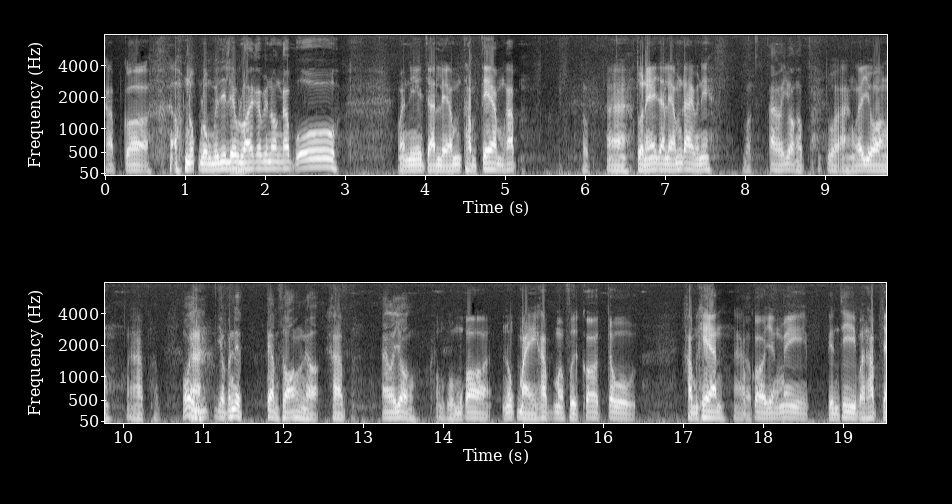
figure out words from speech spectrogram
ครับก็เอานกลงไปที่เรียบร้อยครับพี่น้องครับ โอ้วันนี้อาจารย์แหลมทำแต้มครับ ครับ อ่า ตัวไหนอาจารย์แหลมได้วันนี้ บักอ่างระยองครับตัวอ่างระยองนะครับโอ้ยอะอย่าไปเน็ตแต้มสองเนาะครับอ่างระยองของผมก็นกใหม่ครับ มาฝึกก็เจ้าคำแคนนะครับครับ ก็ยังไม่เป็นที่ประทับใจ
